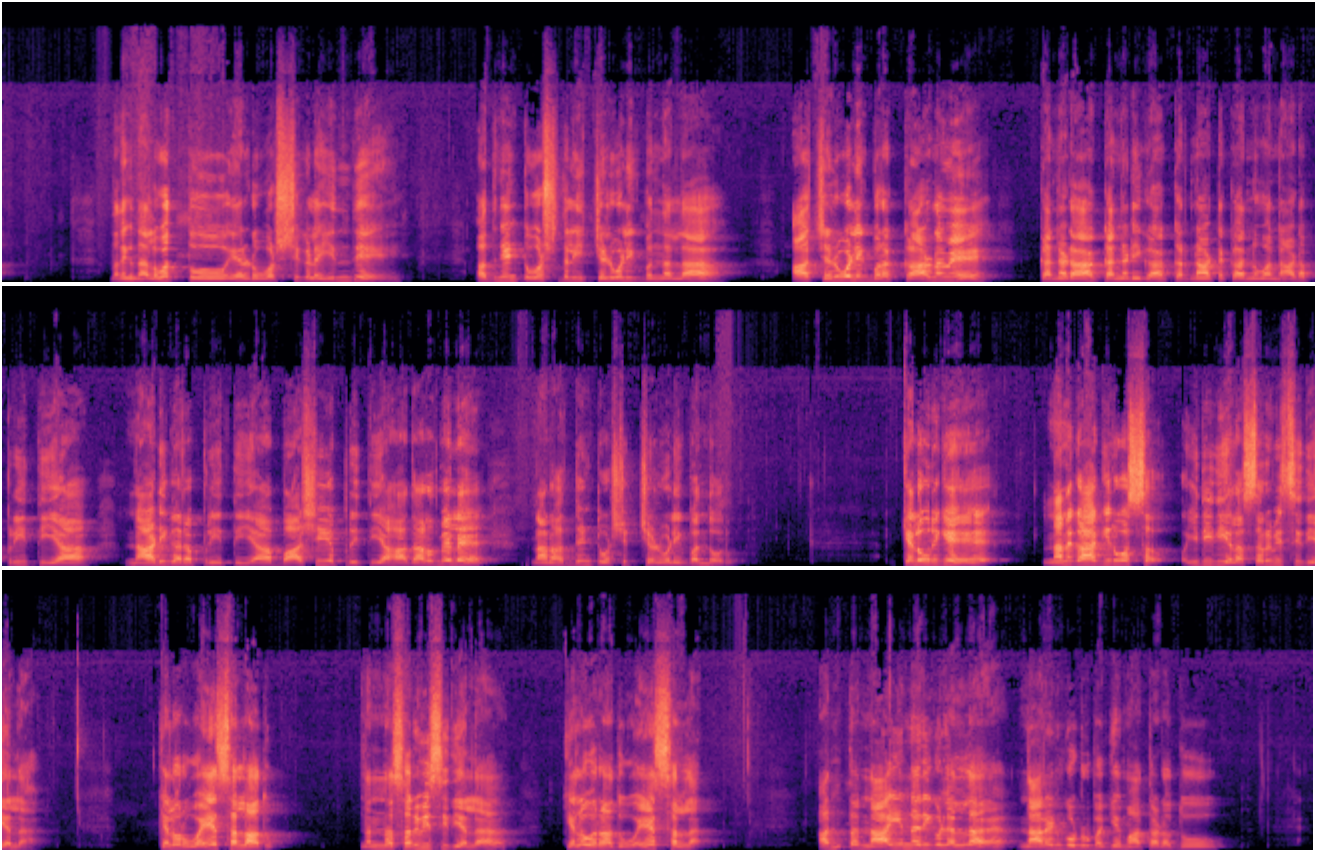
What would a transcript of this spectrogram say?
ನನಗೆ ನಲವತ್ತು ಎರಡು ವರ್ಷಗಳ ಹಿಂದೆ, ಹದಿನೆಂಟು ವರ್ಷದಲ್ಲಿ ಈ ಚಳುವಳಿಗೆ ಬಂದಲ್ಲ, ಆ ಚಳುವಳಿಗೆ ಬರೋಕ್ಕೆ ಕಾರಣವೇ ಕನ್ನಡ, ಕನ್ನಡಿಗ, ಕರ್ನಾಟಕ ಅನ್ನುವ ನಾಡ ಪ್ರೀತಿಯ, ನಾಡಿಗರ ಪ್ರೀತಿಯ, ಭಾಷೆಯ ಪ್ರೀತಿಯ ಆಧಾರದ ಮೇಲೆ ನಾನು ಹದಿನೆಂಟು ವರ್ಷಕ್ಕೆ ಚಳುವಳಿಗೆ ಬಂದವರು ಕೆಲವರಿಗೆ ನನಗಾಗಿರುವ ಸ ಇದಿದೆಯಲ್ಲ ಸರ್ವಿಸ್ ಇದೆಯಲ್ಲ. ಕೆಲವರು ವಯಸ್ಸಲ್ಲ ಅದು. ನನ್ನ ಸರ್ವಿಸ್ ಇದೆಯಲ್ಲ, ಕೆಲವರ ಅದು ವಯಸ್ಸಲ್ಲ. ಅಂಥ ನಾಯಿ ನರಿಗಳೆಲ್ಲ ನಾರಾಯಣಗೌಡ್ರ ಬಗ್ಗೆ ಮಾತಾಡೋದು,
